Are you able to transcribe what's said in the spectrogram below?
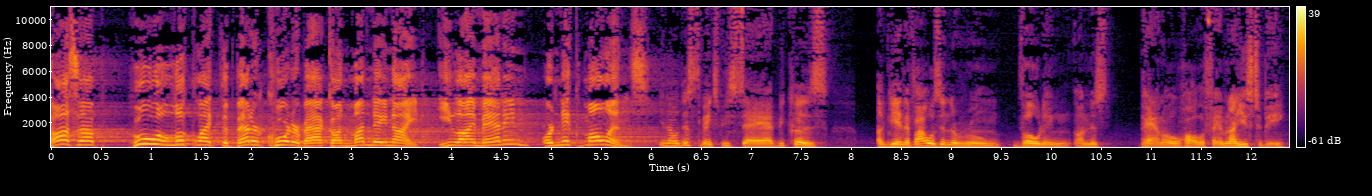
Toss up. Who will look like the better quarterback on Monday night? Eli Manning or Nick Mullens? You know, this makes me sad because, again, if I was in the room voting on this panel, Hall of Fame, and I used to be,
